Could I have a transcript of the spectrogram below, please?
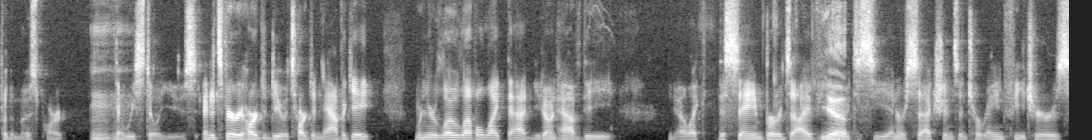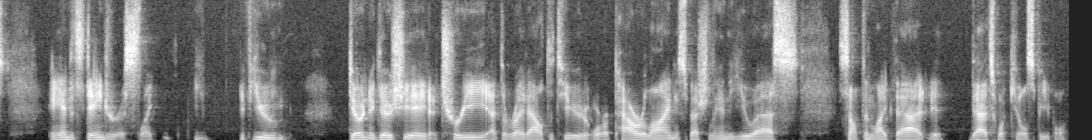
for the most part hmm that we still use. And it's very hard to do. It's hard to navigate when you're low level like that. You don't have the, you know, like the same bird's eye view Yep. to see intersections and terrain features. And it's dangerous. Like if you don't negotiate a tree at the right altitude or a power line, especially in the US, something like that, it that's what kills people.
